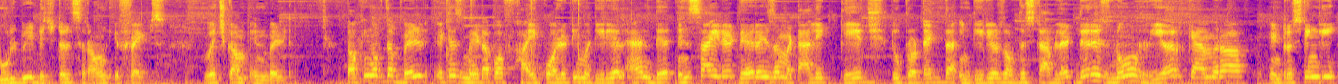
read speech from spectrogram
Dolby digital surround effects which come inbuilt Talking of the build, it is made up of high quality material and there, inside it there is a metallic cage to protect the interiors of this tablet. There is no rear camera interestingly.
